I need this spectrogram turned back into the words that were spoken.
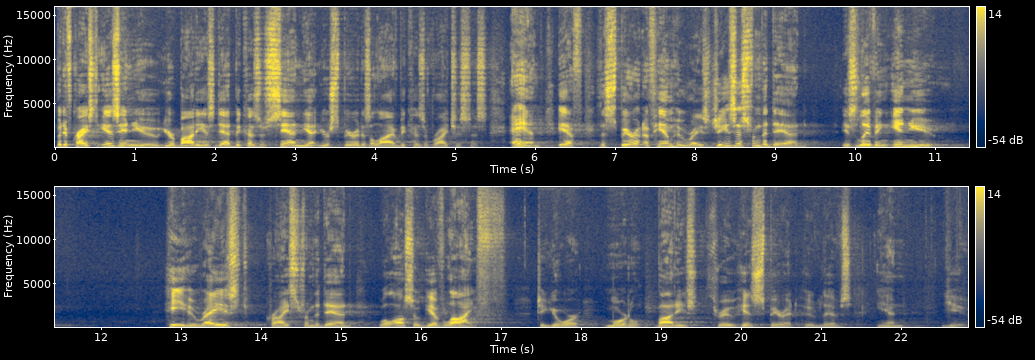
But if Christ is in you, your body is dead because of sin, yet your spirit is alive because of righteousness. And if the Spirit of Him who raised Jesus from the dead is living in you, He who raised Christ from the dead will also give life to your mortal bodies through his Spirit who lives in you.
